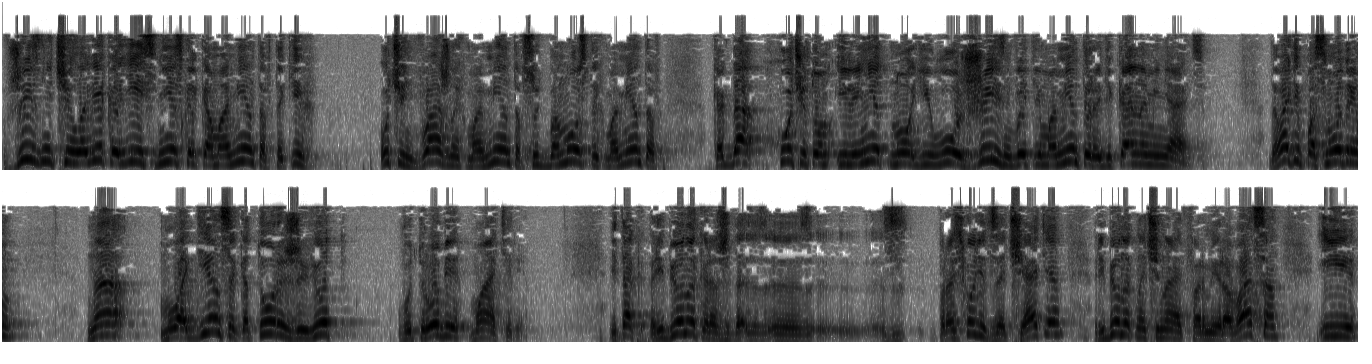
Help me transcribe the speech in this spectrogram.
В жизни человека есть несколько моментов, таких очень важных моментов, судьбоносных моментов, когда хочет он или нет, но его жизнь в эти моменты радикально меняется. Давайте посмотрим на младенца, который живет в утробе матери. Итак, ребенок рожда... происходит зачатие, ребенок начинает формироваться, и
